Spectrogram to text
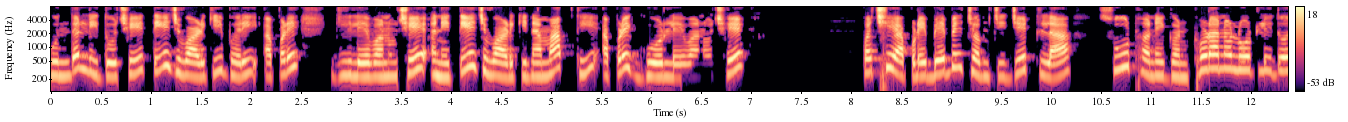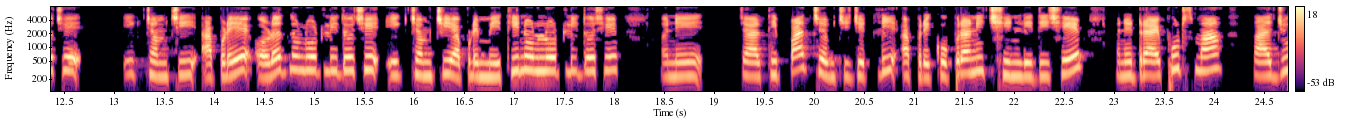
ગુંદર લીધો છે તે જ વાડકી ભરી આપણે ઘી લેવાનું છે અને તે જ વાડકીના માપથી આપણે ગોળ લેવાનો છે. પછી આપણે બે બે ચમચી જેટલા સૂઠ અને ગંઠોડાનો લોટ લીધો છે. એક ચમચી આપણે અડદનો લોટ લીધો છે. એક ચમચી આપણે મેથીનો લોટ લીધો છે. અને ચારથી પાંચ ચમચી જેટલી આપણે કોપરાની છીણ લીધી છે અને ડ્રાયફ્રૂટ્સમાં કાજુ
